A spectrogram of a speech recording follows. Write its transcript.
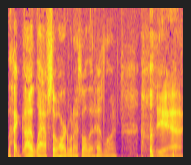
I, I laughed so hard when I saw that headline. yeah.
